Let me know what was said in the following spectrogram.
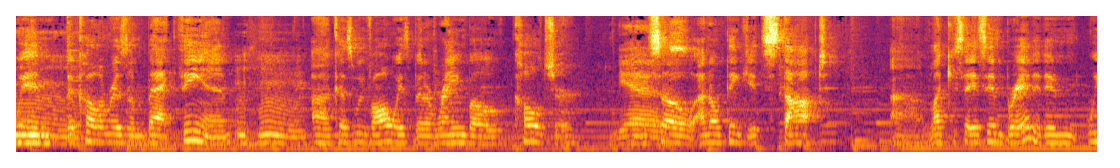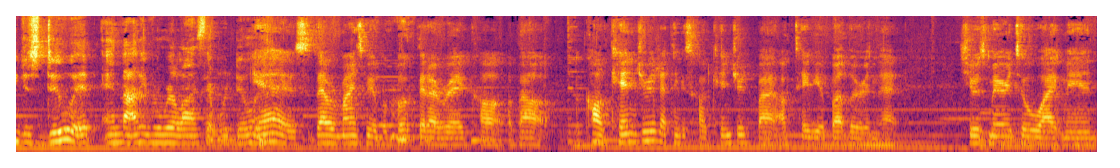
when the colorism back then, Mm-hmm. because we've always been a rainbow culture. And Yes. so I don't think it stopped. Uh, like you say, it's inbred, and we just do it and not even realize that we're doing it. Yes, that reminds me of a book that I read called about called Kindred. I think it's called Kindred by Octavia Butler. In that, she was married to a white man,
